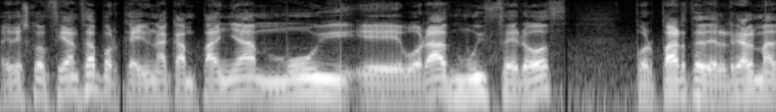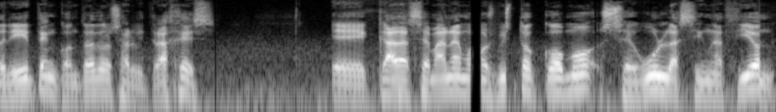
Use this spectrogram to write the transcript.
Hay desconfianza porque hay una campaña muy eh, voraz, muy feroz por parte del Real Madrid en contra de los arbitrajes. Eh, cada semana hemos visto cómo, según la asignación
